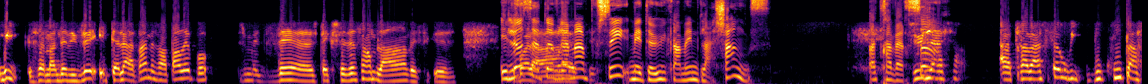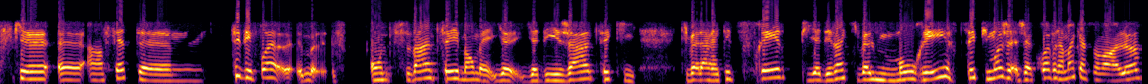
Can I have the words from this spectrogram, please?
Oui, ce mal de vivre là était là avant, mais j'en parlais pas. Je me disais, euh, que je faisais semblant, parce que. Et là, ça t'a vraiment poussé, mais tu as eu quand même de la chance à travers ça. la chance. À travers ça, oui, beaucoup, parce que euh, en fait, euh, tu sais, des fois, on dit souvent, tu sais, bon, ben, il y a, des gens, tu sais, qui, qui veulent arrêter de souffrir, puis il y a des gens qui veulent mourir, tu sais. Puis moi, je, crois vraiment qu'à ce moment-là,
